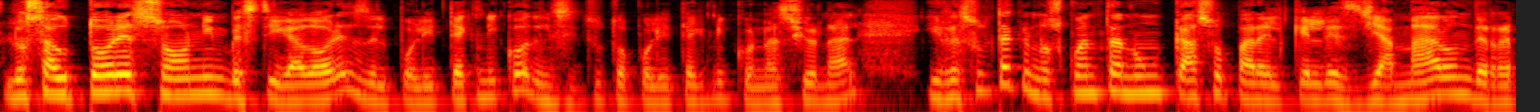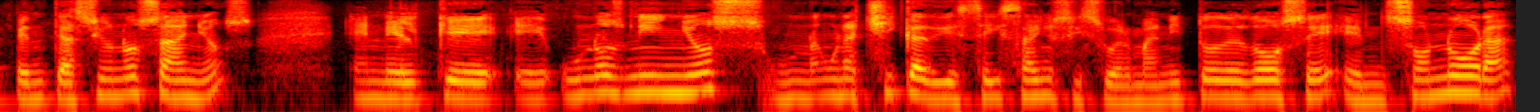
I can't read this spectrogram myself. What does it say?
Los autores son investigadores del Politécnico, del Instituto Politécnico Politécnico Nacional y resulta que nos cuentan un caso para el que les llamaron de repente hace unos años, en el que eh, unos niños, una, chica de 16 años y su hermanito de 12 en Sonora,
